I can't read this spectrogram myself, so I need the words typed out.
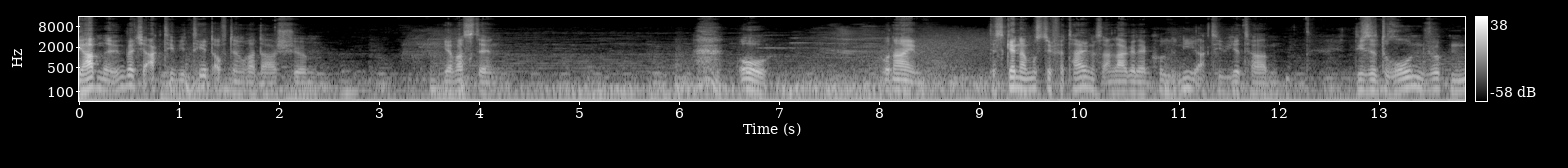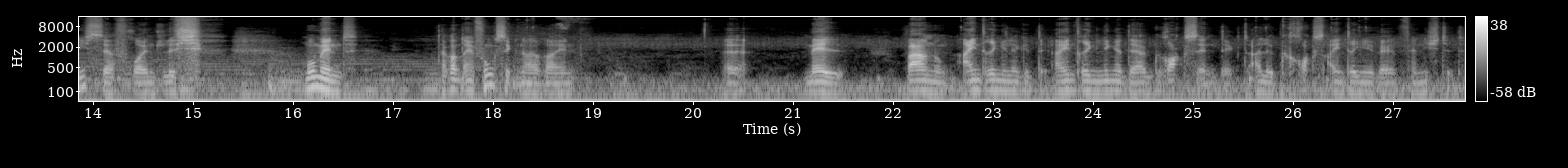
Wir haben da irgendwelche Aktivität auf dem Radarschirm. Ja, was denn? Oh. Oh nein. Der Scanner muss die Verteidigungsanlage der Kolonie aktiviert haben. Diese Drohnen wirken nicht sehr freundlich. Moment. Da kommt ein Funksignal rein. Äh, Mel. Warnung, Eindringlinge, Eindringlinge der Grox entdeckt. Alle Grox-Eindringlinge werden vernichtet.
